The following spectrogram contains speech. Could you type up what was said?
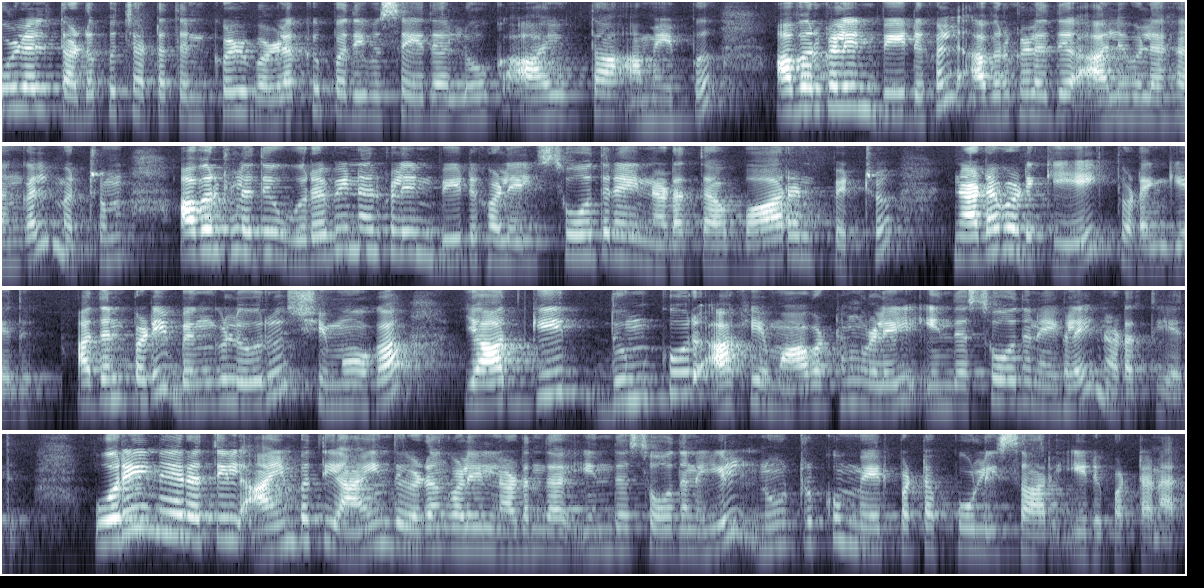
ஊழல் தடுப்புச் சட்டத்தின் கீழ் வழக்கு பதிவு செய்த லோக் ஆயுக்தா அமைப்பு அவர்களின் வீடுகள் அவர்களது அலுவலகங்கள் மற்றும் அவர்களது உறவினர்களின் வீடுகளில் சோதனை நடத்த வாரண்ட் பெற்று நடவடிக்கையை தொடங்கியது. அதன்படி பெங்களூரு ஷிமோகா யாத்கீர் தும்கூர் ஆகிய மாவட்டங்களில் இந்த சோதனைகளை நடத்தியது. ஒரே நேரத்தில் ஐம்பத்தி ஐந்து இடங்களில் நடந்த இந்த சோதனையில் நூற்றுக்கும் மேற்பட்ட போலீசார் ஈடுபட்டனர்.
